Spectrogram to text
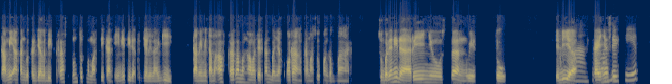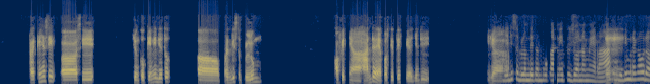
Kami akan bekerja lebih keras untuk memastikan ini tidak terjadi lagi. Kami minta maaf karena mengkhawatirkan banyak orang, termasuk penggemar. Sumbernya ini dari Newson with tuh. Jadi ya nah, kayaknya sih, hit. kayaknya sih uh, si Jungkook ini dia tuh uh, pergi sebelum COVID-nya ada ya positif ya. Jadi ya. Jadi sebelum ditentukan itu zona merah, mm -mm. jadi mereka udah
